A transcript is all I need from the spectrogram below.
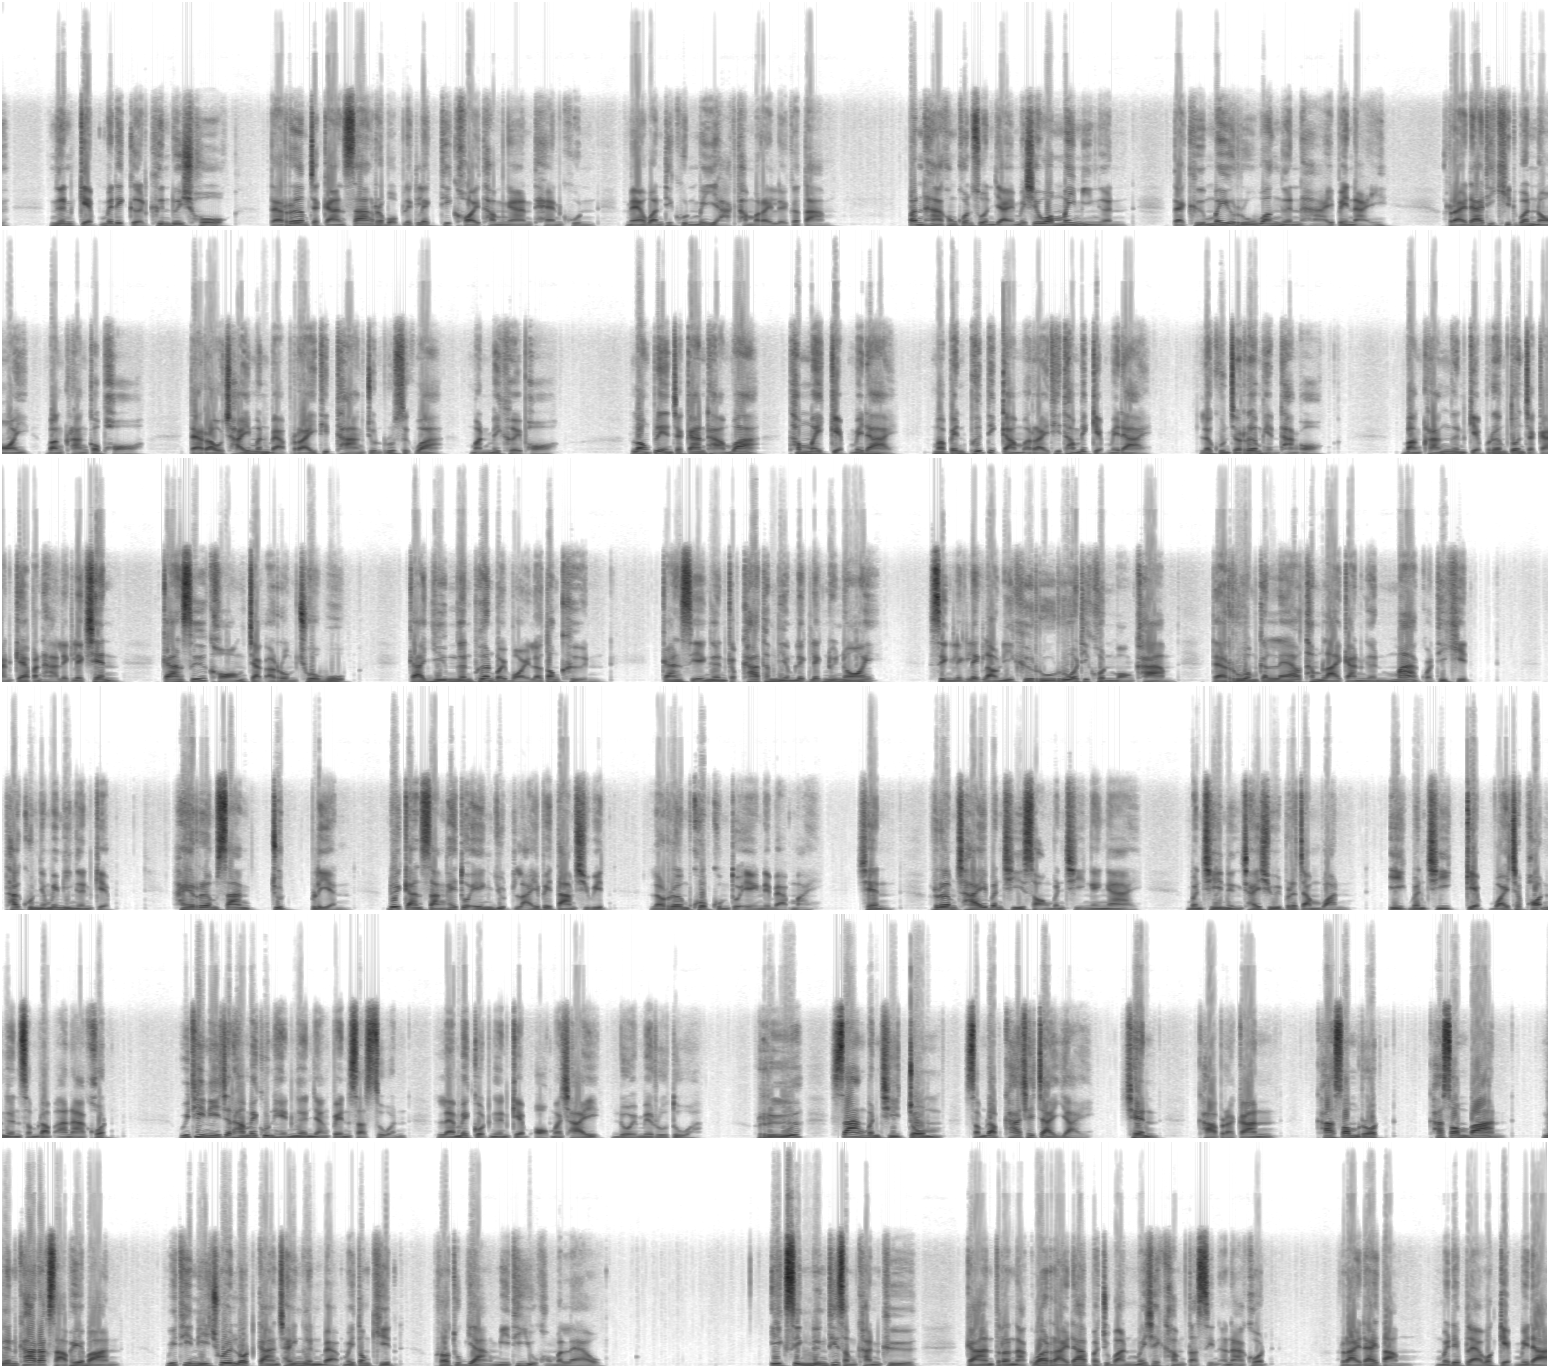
เงินเก็บไม่ได้เกิดขึ้นด้วยโชค แต่เริ่มจากการสร้างระบบเล็กๆ ที่คอยทำงานแทนคุณ แม้วันที่คุณไม่อยากทำอะไรเลยก็ตาม ปัญหาของคนส่วนใหญ่ไม่ใช่ว่าไม่มีเงิน แต่คือไม่รู้ว่าเงินหายไปไหน รายได้ที่คิดว่าน้อย บางครั้งก็พอ แต่เราใช้มันแบบไร้ทิศทางจนรู้สึกว่ามันไม่เคยพอ ลองเปลี่ยนจากการถามว่าทำไมเก็บไม่ได้ มาเป็นพฤติกรรมอะไรที่ทำให้เก็บไม่ได้ แล้วคุณจะเริ่มเห็นทางออก บางครั้งเงินเก็บเริ่มต้นจากการแก้ปัญหาเล็กๆ เช่น การซื้อของจากอารมณ์ชั่ววูบ การยืมเงินเพื่อนบ่อยๆ แล้วต้องคืน การเสียเงินกับค่าธรรมเนียมเล็กๆ น้อยๆ สิ่งเล็กๆ เหล่านี้คือรูรั่วที่คนมองข้าม แต่รวมกันแล้วทำลายการเงินมากกว่าที่คิด ถ้าคุณยังไม่มีเงินเก็บ ให้เริ่มสร้างจุดเปลี่ยน ด้วยการสั่งให้ตัวเองหยุดไหลไปตามชีวิต แล้วเริ่มควบคุมตัวเองในแบบใหม่ เช่น เริ่มใช้บัญชี 2 บัญชีง่าย ๆ บัญชี 1 ใช้ชีวิตประจำวัน อีกบัญชีเก็บไว้เฉพาะเงินสำหรับอนาคต วิธีนี้จะทำให้คุณเห็นเงินอย่างเป็นสัดส่วน และไม่กดเงินเก็บออกมาใช้ โดยไม่รู้ตัว หรือสร้างบัญชีจมสำหรับค่าใช้จ่ายใหญ่ เช่น ค่าประกัน ค่าซ่อมรถ ค่าซ่อมบ้าน เงินค่ารักษาพยาบาล วิธีนี้ช่วยลดการใช้เงินแบบไม่ต้องคิด เพราะทุกอย่างมีที่อยู่ของมันแล้ว อีกสิ่งหนึ่งที่สำคัญคือ การตระหนักว่ารายได้ปัจจุบันไม่ใช่คำตัดสินอนาคต รายได้ต่ำไม่ได้แปลว่าเก็บไม่ได้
